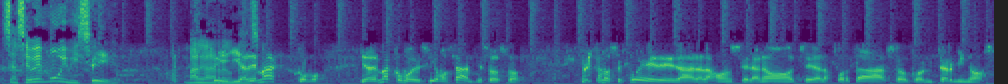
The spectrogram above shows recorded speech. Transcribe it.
O sea, se ve muy visible. Sí. Valga sí, y además, como y además como decíamos antes, Oso, esto no se puede dar a las 11 de la noche, a las portazos, con términos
